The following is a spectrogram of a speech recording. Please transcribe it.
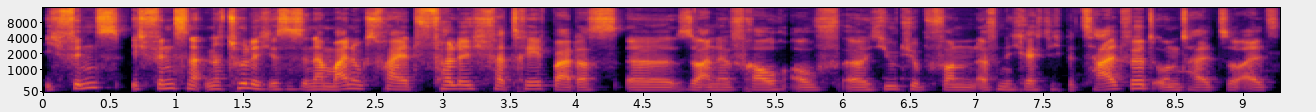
ich finde es, ich find's, na natürlich ist es in der Meinungsfreiheit völlig vertretbar, dass äh, so eine Frau auf äh, YouTube von öffentlich-rechtlich bezahlt wird und halt so als,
